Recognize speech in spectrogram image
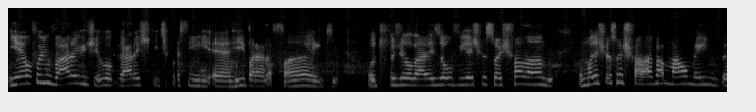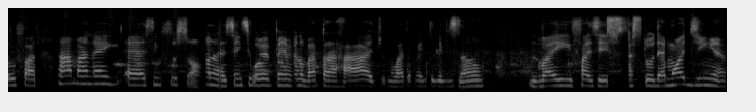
E eu fui em vários lugares que, tipo assim, é, Rio Parada Funk, outros lugares ouvia as pessoas falando. E muitas pessoas falavam mal mesmo pelo fato, ah, mas não é, é assim que funciona, é 150 BPM não vai pra rádio, não vai tocar em televisão, vai fazer isso tudo, é modinha.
